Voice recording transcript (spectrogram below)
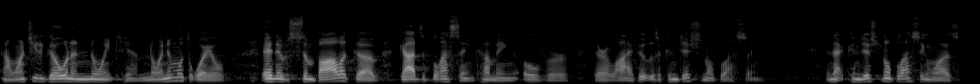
And I want you to go and anoint him, anoint him with oil. And it was symbolic of God's blessing coming over their life. It was a conditional blessing. And that conditional blessing was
